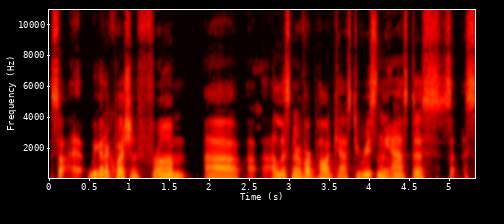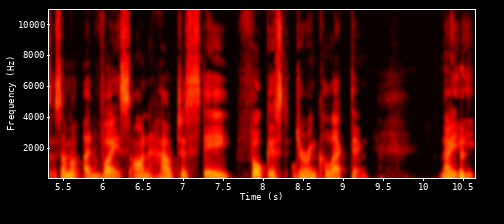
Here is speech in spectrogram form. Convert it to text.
So uh, we got a question from uh, a listener of our podcast who recently asked us some advice on how to stay focused during collecting. Now, he,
